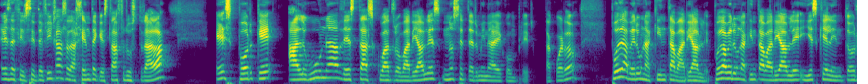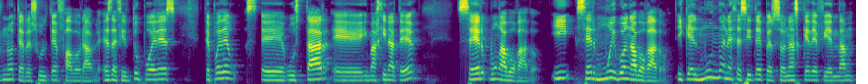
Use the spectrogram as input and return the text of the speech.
Es decir, si te fijas, la gente que está frustrada es porque alguna de estas cuatro variables no se termina de cumplir, ¿de acuerdo? Puede haber una quinta variable, puede haber una quinta variable y es que el entorno te resulte favorable. Es decir, tú puedes, te puede eh, gustar, eh, imagínate, ser un abogado y ser muy buen abogado y que el mundo necesite personas que defiendan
